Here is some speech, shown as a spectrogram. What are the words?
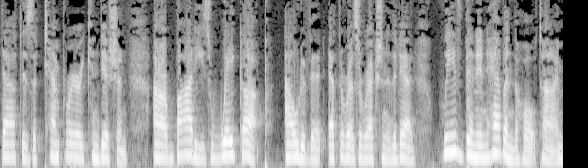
death is a temporary condition. Our bodies wake up out of it at the resurrection of the dead. We've been in heaven the whole time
